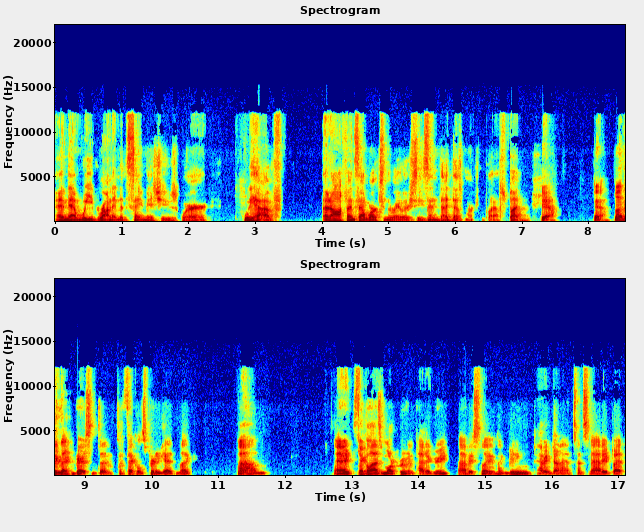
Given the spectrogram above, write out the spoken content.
And then we run into the same issues where we have an offense that works in the regular season that doesn't work in the playoffs. But yeah. Yeah. I think that comparison to, to Fickell's pretty good. Like, um, and Fickell has a more proven pedigree, obviously, like being having done it at Cincinnati, but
